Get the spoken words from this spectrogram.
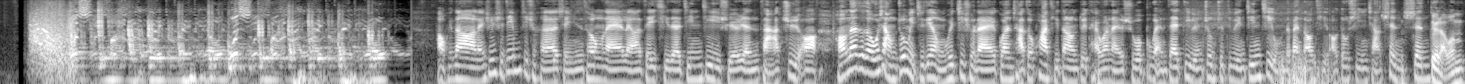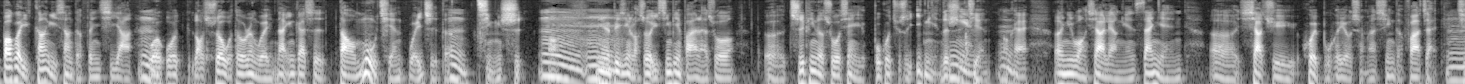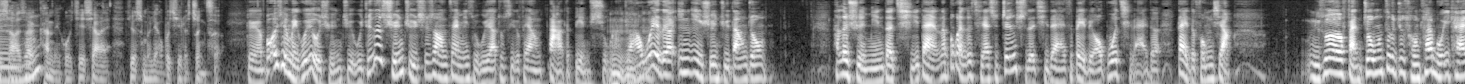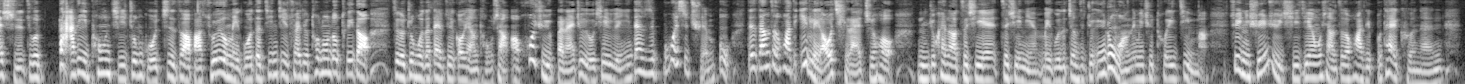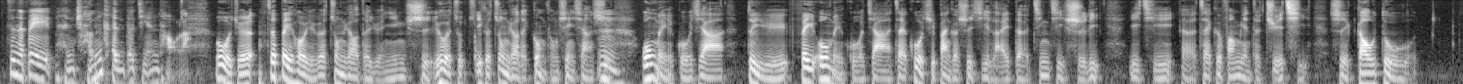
好，回到兰萱时间，继续和沈云聪来聊这一期的《经济学人》杂志哦。好，那这个我想中美之间我们会继续来观察这个话题。当然，对台湾来说，不管在地缘政治、地缘经济，我们的半导体哦都是影响甚深。对了，我们包括以刚以上的分析啊，嗯、我我老实说，我都认为那应该是到目前为止的情势。嗯嗯，嗯，因为毕竟老实说，以芯片法案来说。呃，持平的说，现在也不过就是一年的时间，OK。呃你往下两年、三年，呃，下去会不会有什么新的发展？其实还是要看美国接下来有什么了不起的政策。对啊，不，而且美国又有选举，我觉得选举事实上在民主国家都是一个非常大的变数啊。就他为了要因应选举当中他的选民的期待，那不管这期待是真实的期待，还是被撩拨起来的带的风向。你说反中，这个就从川普一开始就大力抨击中国制造，把所有美国的经济衰退通通都推到这个中国的代罪羔羊头上啊！或许本来就有一些原因，但是不会是全部。但是当这个话题一聊起来之后，你就看到这些这些年美国的政策就一路往那边去推进嘛。所以你选举期间，我想这个话题不太可能真的被很诚恳的检讨了。不过我觉得这背后有一个重要的原因是，有一个重要的共同现象是，欧美国家。对于非欧美国家在过去半个世纪来的经济实力，以及呃在各方面的崛起，是高度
